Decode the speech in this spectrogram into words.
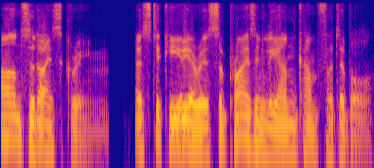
answered ice cream. A sticky ear is surprisingly uncomfortable.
